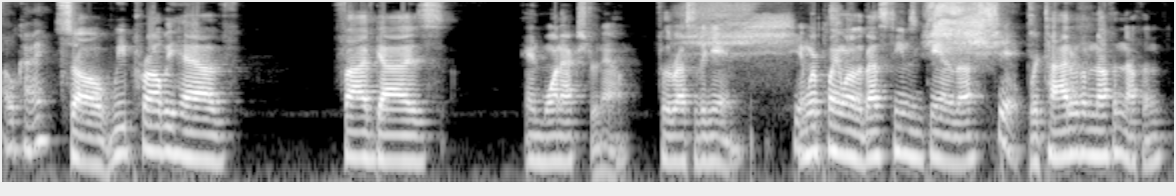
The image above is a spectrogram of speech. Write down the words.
Okay. So we probably have five guys and one extra now for the rest of the game. Shit. And we're playing one of the best teams in Canada. Shit. We're tied with them, nothing, nothing.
